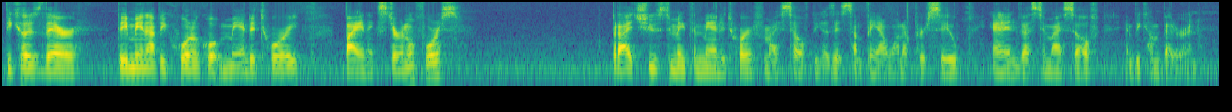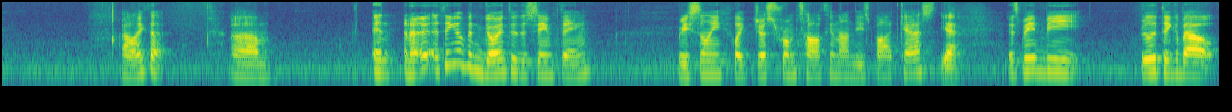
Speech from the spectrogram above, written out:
because they're they may not be quote unquote mandatory by an external force, but I choose to make them mandatory for myself because it's something I want to pursue and invest in myself and become better in. I like that. Um, and and I, I think I've been going through the same thing recently, like just from talking on these podcasts. Yeah. It's made me really think about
